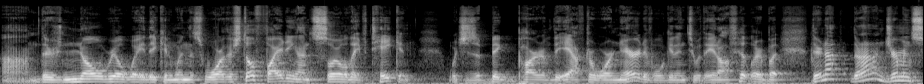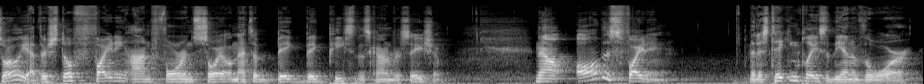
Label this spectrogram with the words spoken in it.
Um, there's no real way they can win this war. They're still fighting on soil they've taken, which is a big part of the after-war narrative we'll get into with Adolf Hitler. But they're not they're not on German soil yet. They're still fighting on foreign soil, and that's a big big piece of this conversation. Now, all this fighting that is taking place at the end of the war,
